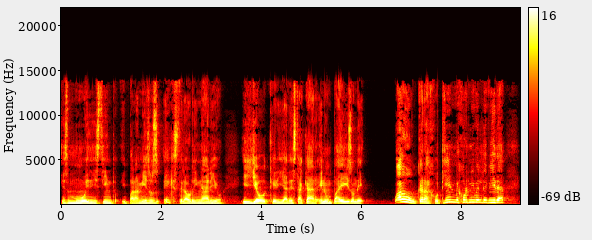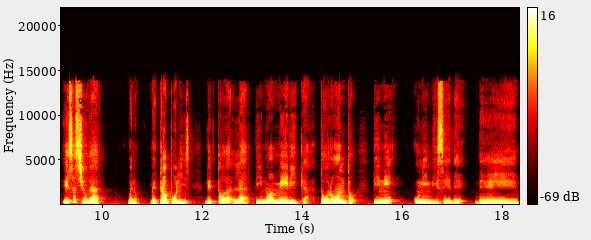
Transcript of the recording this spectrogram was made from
es muy distinto y para mí eso es extraordinario. Y yo quería destacar en un país donde wow, carajo, tiene el mejor nivel de vida esa ciudad, bueno, metrópolis de toda Latinoamérica. Toronto tiene un índice de, de,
